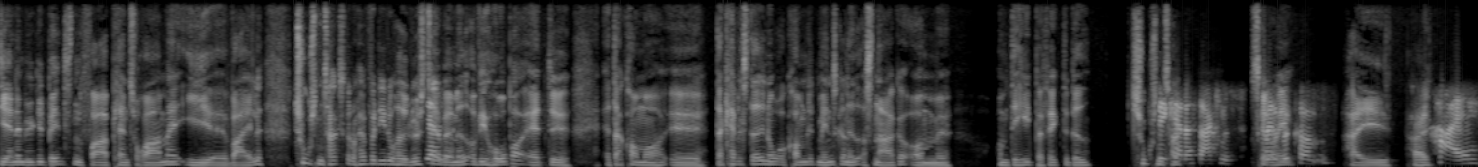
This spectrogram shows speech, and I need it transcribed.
Diana Mygget Bensen fra Plantorama i øh, Vejle. Tusind tak skal du have, fordi du havde lyst ja. til at være med, og vi håber, at, øh, at der kommer, øh, der kan vel stadig nå at komme lidt mennesker ned og snakke om, øh, om det helt perfekte bed. Tusind det tak. kan der sagtens. Skal du have. Velbekomme. Hej. Hej. Hej.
